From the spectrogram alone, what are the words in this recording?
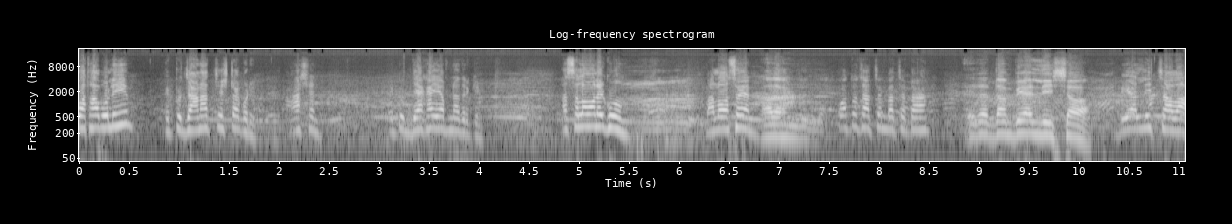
কথা বলি একটু জানার চেষ্টা করি। আসেন একটু দেখাই আপনাদেরকে। আসসালামু আলাইকুম। ভালো আছেন? আলহামদুলিল্লাহ। কত চাচ্ছেন বাচ্চাটা? এটার দাম বিয়াল্লিশ বিয়াল্লিশ চাওয়া।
